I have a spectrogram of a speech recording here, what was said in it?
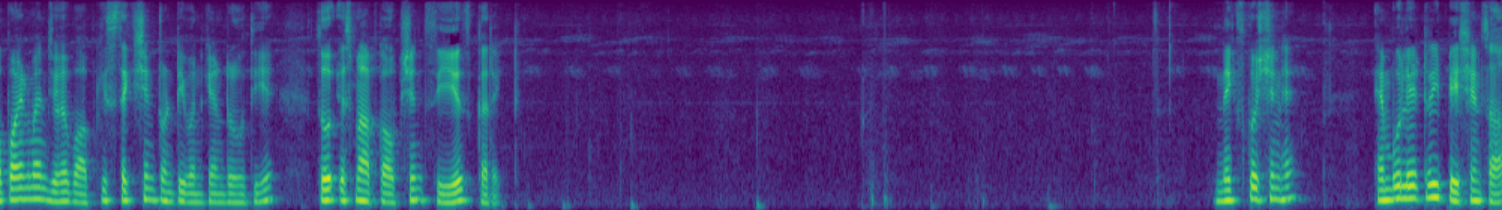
अपॉइंटमेंट जो है वो आपकी सेक्शन ट्वेंटी वन के अंडर होती है। तो इसमें आपका option C is correct. Next question है, एम्बुलेटरी पेशेंट्स आ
